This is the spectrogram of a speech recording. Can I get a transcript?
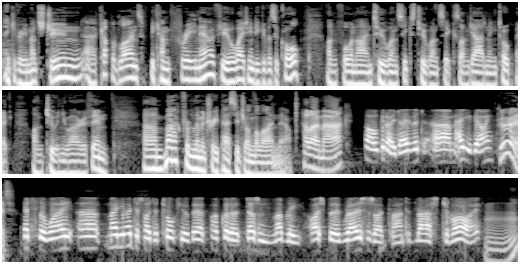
Thank you very much, June. A couple of lines have become free now. If you're waiting to give us a call on 49216216 on Gardening Talkback on 2NURFM. Um, Mark from Lemon Tree Passage on the line now. Hello, Mark. Oh, good day, David. Um, how you going? Good. That's the way. Uh, matey, I'd just like to talk to you about, I've got a dozen lovely iceberg roses I planted last July. hmm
